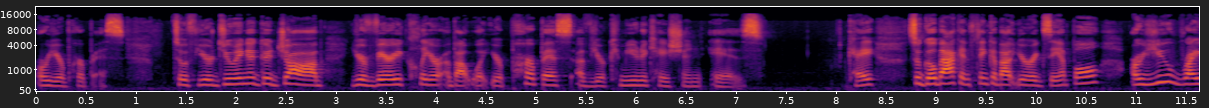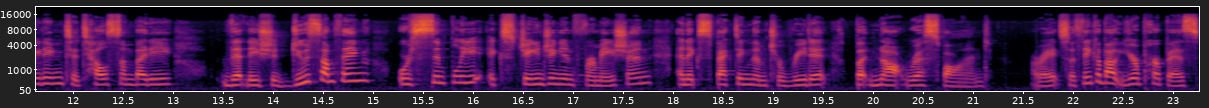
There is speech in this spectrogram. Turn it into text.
or your purpose. So if you're doing a good job, you're very clear about what your purpose of your communication is. Okay, so go back and think about your example. Are you writing to tell somebody that they should do something or simply exchanging information and expecting them to read it but not respond. All right, so think about your purpose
